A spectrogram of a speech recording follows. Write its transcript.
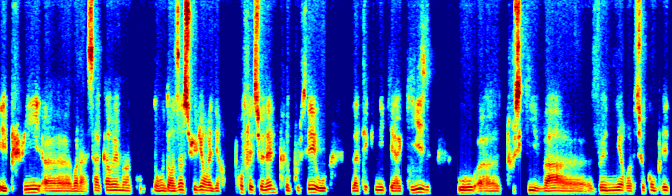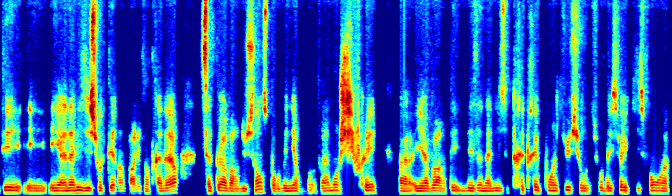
Et puis voilà, ça a quand même un coût. Donc dans un suivi on va dire professionnel très poussé où la technique est acquise, où euh, tout ce qui va euh, venir se compléter et, analyser sur le terrain par les entraîneurs, ça peut avoir du sens pour venir vraiment chiffrer euh, et avoir des, analyses très très pointues sur, sur des seuils qui se font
